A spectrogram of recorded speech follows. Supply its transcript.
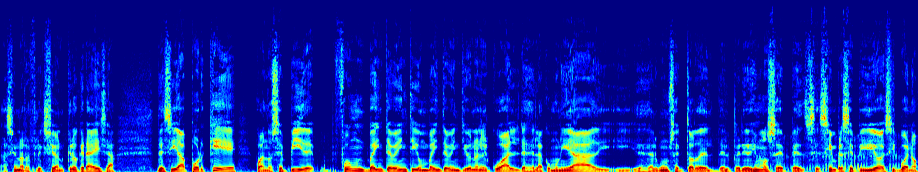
hacía una reflexión, creo que era ella, decía, ¿por qué cuando se pide, fue un 2020 y un 2021 en el cual desde la comunidad y, desde algún sector del, periodismo se, siempre se pidió decir, bueno,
